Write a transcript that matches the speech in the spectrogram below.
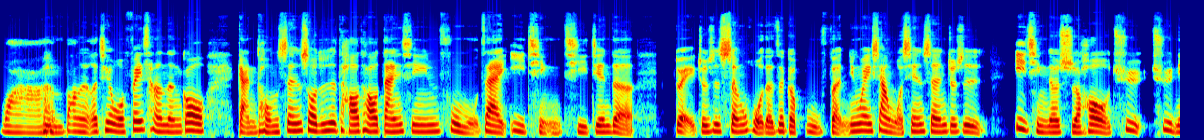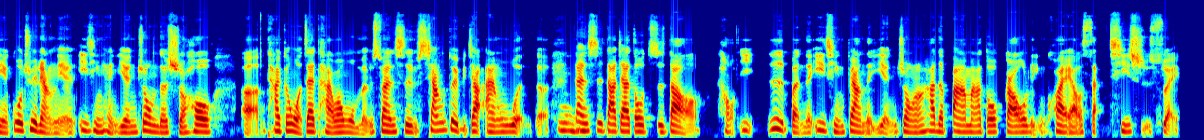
哇，很棒！而且我非常能够感同身受，就是涛涛担心父母在疫情期间的对，就是生活的这个部分。因为像我先生，就是疫情的时候，去去年过去两年疫情很严重的时候，呃，他跟我在台湾，我们算是相对比较安稳的。但是大家都知道，好疫日本的疫情非常的严重，然后他的爸妈都高龄，快要三七十岁，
